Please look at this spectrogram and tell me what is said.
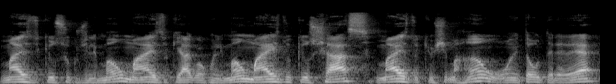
mais do que o suco de limão, mais do que água com limão, mais do que os chás, mais do que o chimarrão ou então o tereré.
